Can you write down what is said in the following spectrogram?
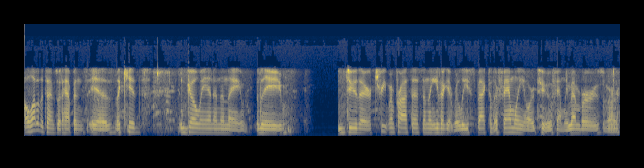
a lot of the times, what happens is the kids go in and then they they do their treatment process and they either get released back to their family or to family members or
